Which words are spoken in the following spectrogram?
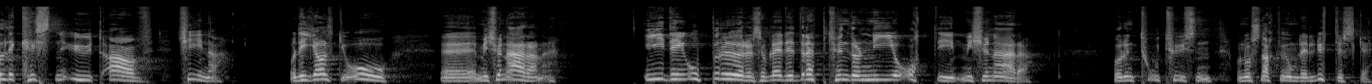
alle kristne ut av Kina. Og det gjaldt jo òg eh, misjonærene. I det opprøret så ble det drept 189 misjonærer. Og rundt 2000, og nå snakker vi om de lutherske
